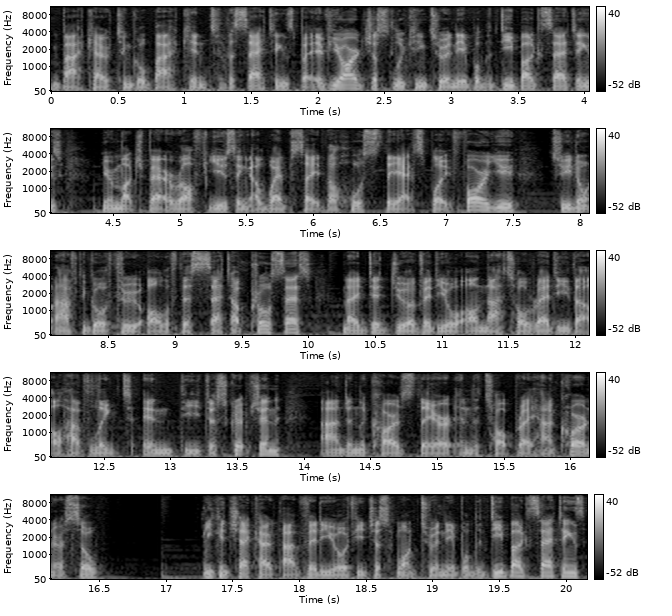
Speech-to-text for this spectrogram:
back out and go back into the settings. But if you are just looking to enable the debug settings, you're much better off using a website that hosts the exploit for you so you don't have to go through all of this setup process. And I did do a video on that already that I'll have linked in the description and in the cards there in the top right hand corner. So you can check out that video if you just want to enable the debug settings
